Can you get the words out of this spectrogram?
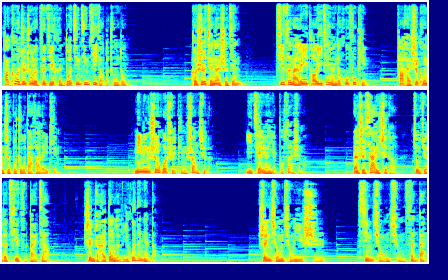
他克制住了自己很多斤斤计较的冲动。可是前段时间，妻子买了一套一千元的护肤品，他还是控制不住大发雷霆。明明生活水平上去了，一千元也不算什么，但是下意识的就觉得妻子败家。甚至还动了离婚的念头。身穷穷一时，心穷穷三代。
